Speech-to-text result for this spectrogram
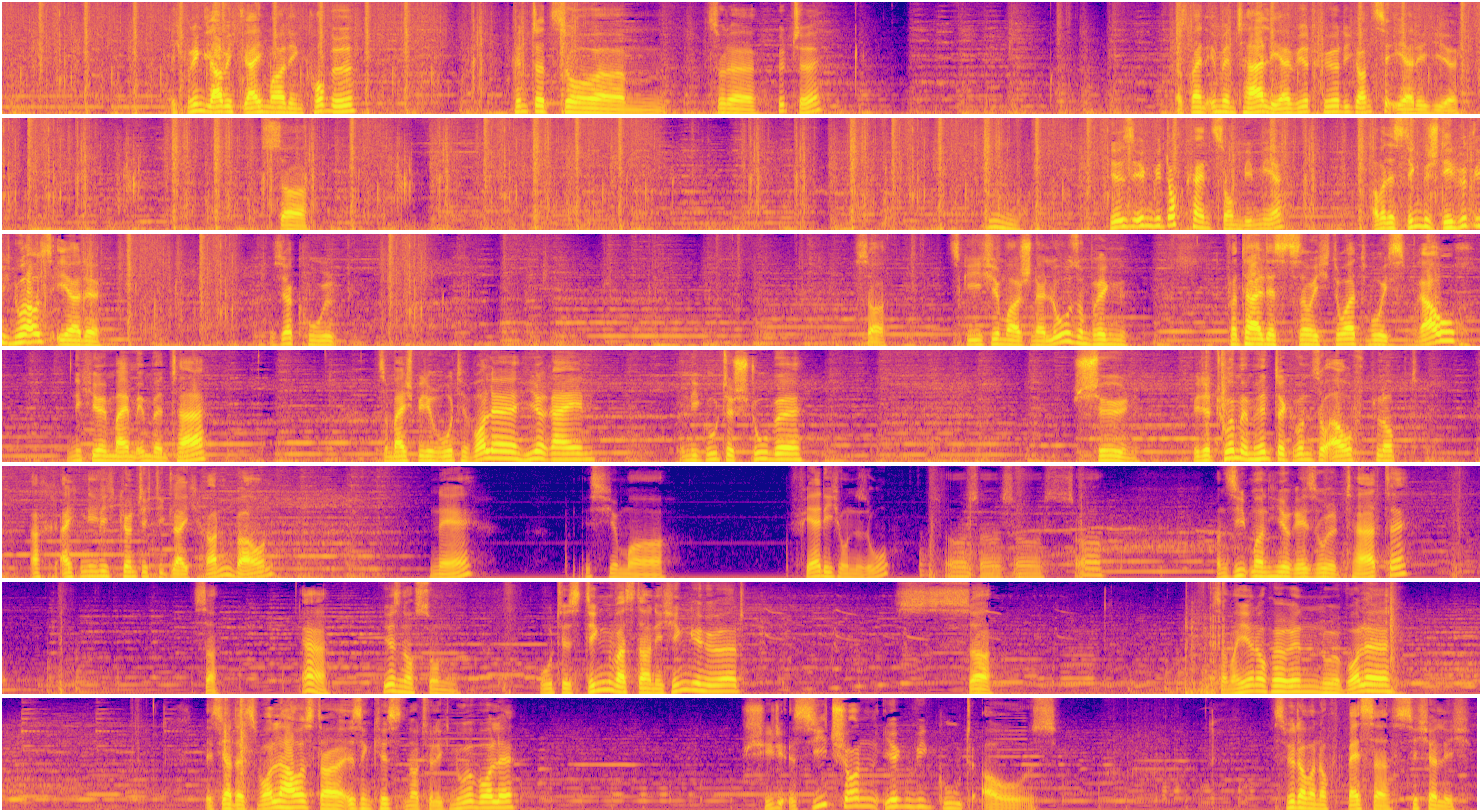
Ich bring, glaube ich, gleich mal den Kobbel hinter zur, ähm, zu der Hütte. Dass mein Inventar leer wird für die ganze Erde hier. So. Hm. Hier ist irgendwie doch kein Zombie mehr. Aber das Ding besteht wirklich nur aus Erde. Das ist ja cool. So. Jetzt gehe ich hier mal schnell los und bringe... Verteile das Zeug dort, wo ich es brauche. Nicht hier in meinem Inventar. Zum Beispiel die rote Wolle hier rein. In die gute Stube. Schön. Wie der Turm im Hintergrund so aufploppt. Ach, eigentlich könnte ich die gleich ranbauen. Nee. Ist hier mal fertig und so. So, so, so, so. Dann sieht man hier Resultate. So. Ja, hier ist noch so ein rotes Ding, was da nicht hingehört. So. Was haben wir hier noch herin? Nur Wolle. Ist ja das Wollhaus. Da ist in Kisten natürlich nur Wolle. Es sieht schon irgendwie gut aus. Es wird aber noch besser, sicherlich.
